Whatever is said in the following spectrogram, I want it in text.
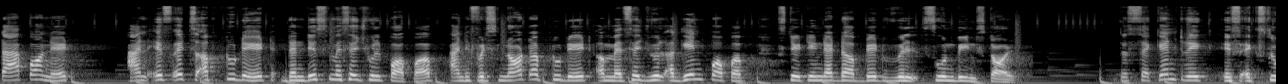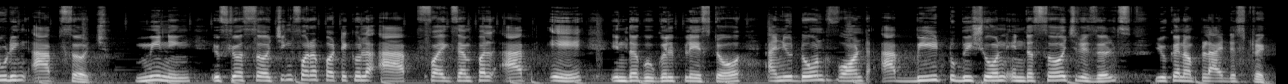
Tap on it and if it's up to date then this message will pop up and if it's not up to date a message will again pop up stating that the update will soon be installed. The second trick is excluding app search meaning if you're searching for a particular app for example app A in the Google Play Store and you don't want app B to be shown in the search results you can apply this trick.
